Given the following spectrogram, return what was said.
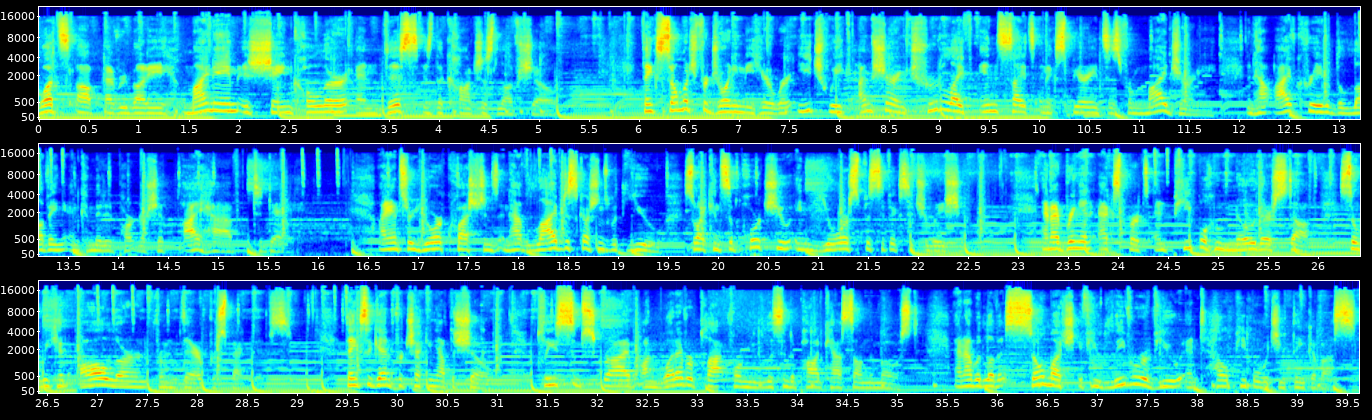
What's up, everybody? My name is Shane Kohler, and this is the Conscious Love Show. Thanks so much for joining me here, where each week I'm sharing true to life insights and experiences from my journey and how I've created the loving and committed partnership I have today. I answer your questions and have live discussions with you so I can support you in your specific situation. And I bring in experts and people who know their stuff so we can all learn from their perspectives. Thanks again for checking out the show. Please subscribe on whatever platform you listen to podcasts on the most. And I would love it so much if you leave a review and tell people what you think of us.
